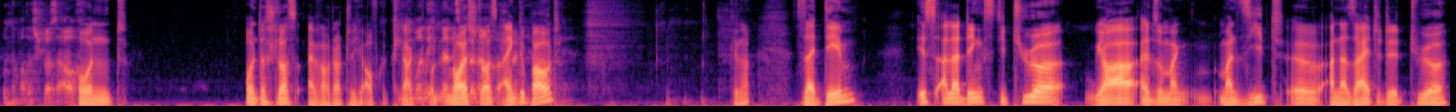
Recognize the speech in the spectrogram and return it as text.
Und dann war das Schloss auf. und, und das Schloss einfach natürlich aber nicht und ein neues Schloss wahrscheinlich. eingebaut. Okay. Seitdem ist allerdings die Tür, ja, also man, man sieht äh, an der Seite der Tür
